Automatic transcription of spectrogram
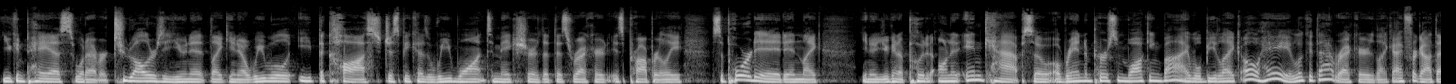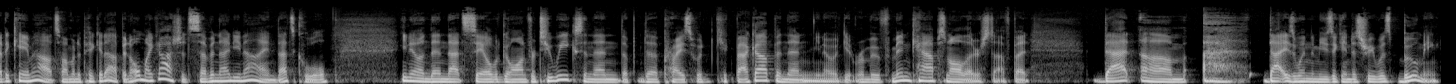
you can pay us whatever two dollars a unit. Like you know, we will eat the cost just because we want to make sure that this record is properly supported and like you know you're going to put it on an end cap. So a random person walking by will be like oh hey look at that record. Like i forgot that it came out so i'm going to pick it up. And oh my gosh it's 7.99 that's cool. You know and then that sale would go on for two weeks and then the, the price would kick back up and then you know it would get removed from end caps and all that other stuff. But that um that is when the music industry was booming.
